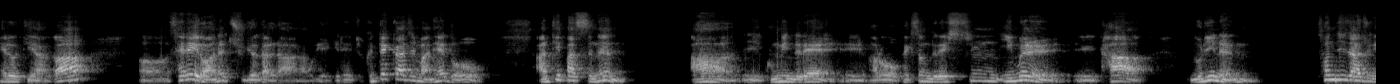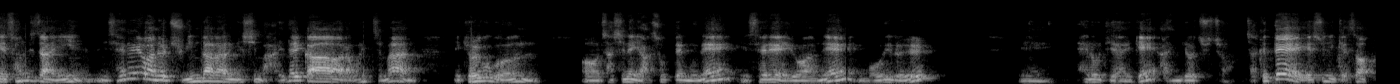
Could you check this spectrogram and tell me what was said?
헤로디아가 어, 세례 요한을 죽여달라라고 얘기를 했죠. 그때까지만 해도 안티파스는 아, 이 국민들의 이 바로 백성들의 심임을 이다 누리는 선지자 중에 선지자인 이 세례 요한을 죽인다라는 것이 말이 될까라고 했지만 이 결국은 어, 자신의 약속 때문에 이 세례 요한의 머리를 이 헤로디아에게 안겨주죠. 자, 그때 예수님께서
